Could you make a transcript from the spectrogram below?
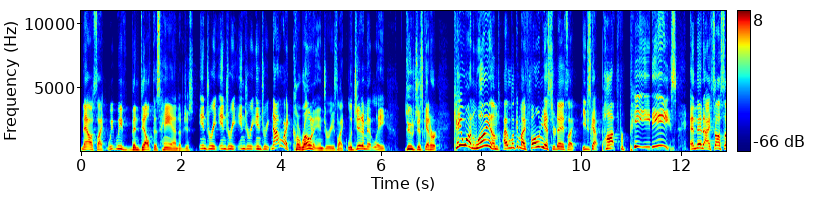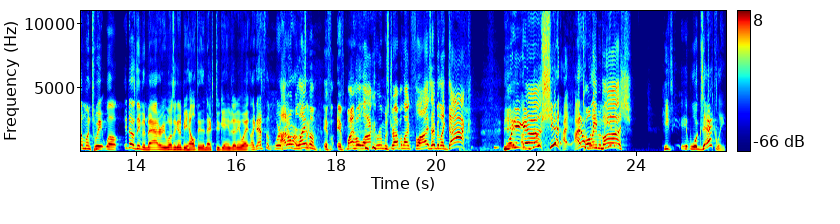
Now it's like we, we've been dealt this hand of just injury, injury, injury, injury. Not like corona injuries, like legitimately dudes just get hurt. Kwan Williams, I look at my phone yesterday, it's like he just got popped for PEDs. And then I saw someone tweet, well, it doesn't even matter. He wasn't going to be healthy the next two games anyway. Like that's the where I don't are. blame like, him. If if my whole locker room was dropping like flies, I'd be like, Doc, what do you yeah, got? No shit. I, I don't Tony blame him either. Bosch. He's it, well, exactly.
